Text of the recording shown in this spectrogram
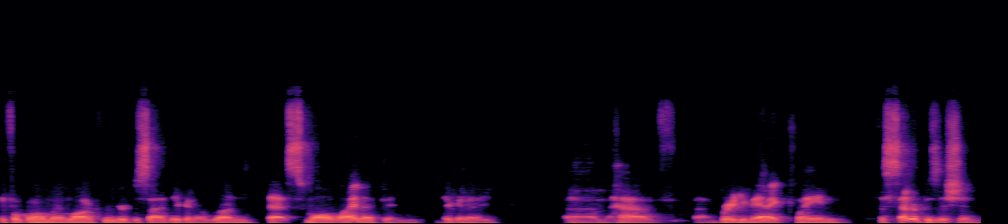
if Oklahoma and Lon Kruger decide they're going to run that small lineup and they're going to um, have uh, Brady Manek playing the center position,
